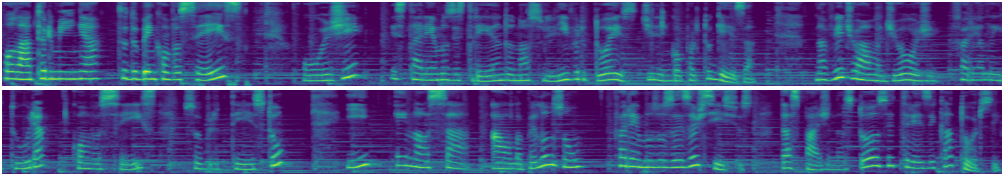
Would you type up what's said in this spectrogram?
Olá, turminha! Tudo bem com vocês? Hoje estaremos estreando o nosso livro 2 de língua portuguesa. Na videoaula de hoje, farei a leitura com vocês sobre o texto e em nossa aula pelo Zoom faremos os exercícios das páginas 12, 13 e 14.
